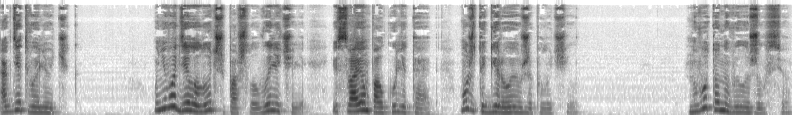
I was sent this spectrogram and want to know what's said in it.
А где твой летчик? У него дело лучше пошло, вылечили, и в своем полку летает. Может, и герой уже получил. Ну вот он и выложил все.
